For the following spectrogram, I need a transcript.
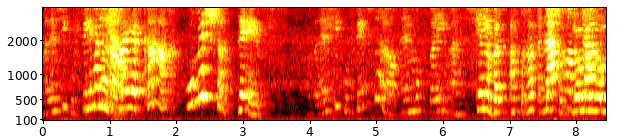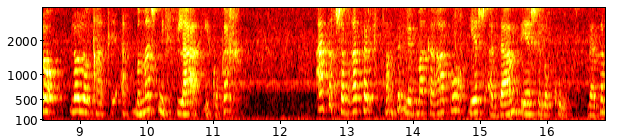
אבל הם שיקופים אם שלו. אני חיה כך, הוא משתף. אבל הם שיקופים שלו, הם מופעים, אנשים. כן, אבל את רצת עכשיו. לא, עכשיו- לא, לא, לא, לא, לא, תעצרי. את ממש נפלאה, היא כל כך... את עכשיו רצה, שמתם לב מה קרה פה? יש אדם ויש אלוקות. ואדם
